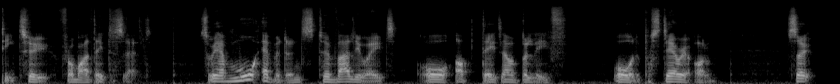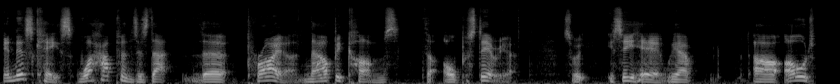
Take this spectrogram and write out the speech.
D2 from our dataset. So we have more evidence to evaluate or update our belief or the posterior on. So in this case, what happens is that the prior now becomes the old posterior. So you see here, we have our old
